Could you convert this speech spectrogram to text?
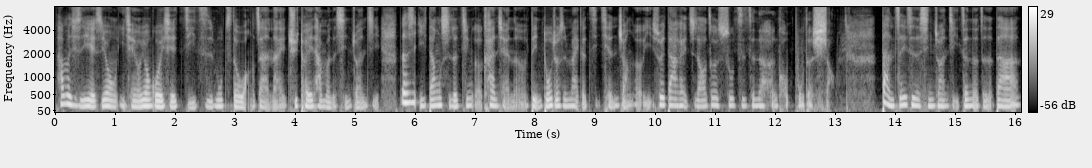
他们其实也是用以前有用过一些集资募资的网站来去推他们的新专辑，但是以当时的金额看起来呢，顶多就是卖个几千张而已。所以大家可以知道这个数字真的很恐怖的少。但这一次的新专辑，真的真的，大家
